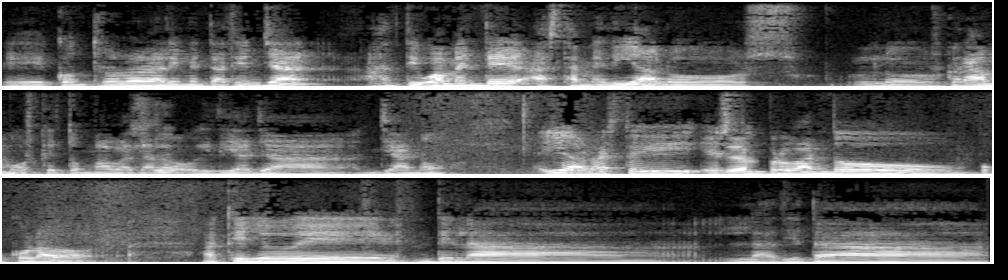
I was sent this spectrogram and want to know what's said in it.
eh, controlo la alimentación. Ya antiguamente hasta medía los, los gramos que tomaba, hoy día ya, ya no. Y ahora estoy, estoy probando un poco la, aquello de, de la, la dieta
